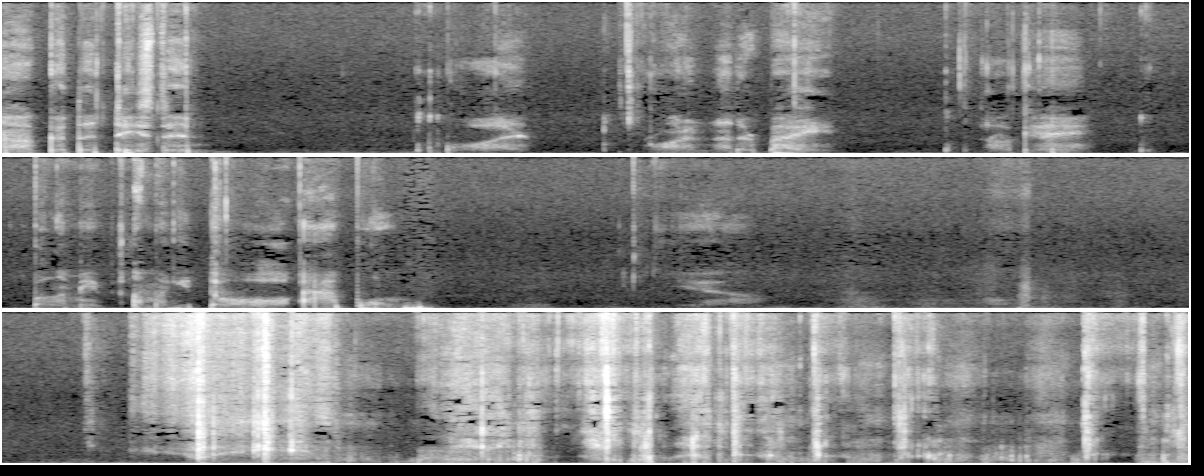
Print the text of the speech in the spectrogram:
You guys know how good that tasted? What? Want another bite? Okay. But let me, I'm gonna eat the whole apple. Yeah.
